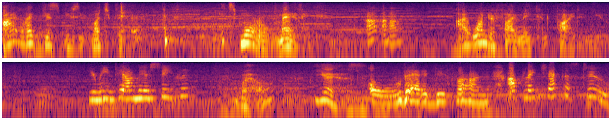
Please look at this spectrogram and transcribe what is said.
I like this music much better. It's more romantic. Uh-uh. I wonder if I may confide in you. You mean tell me a secret? Well, yes. Oh, that'd be fun. I'll play checkers, too.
